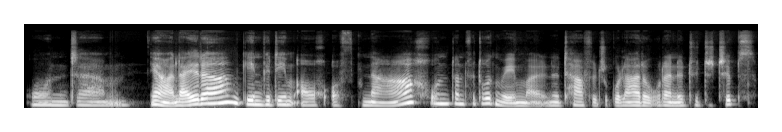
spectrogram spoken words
Und, ähm, ja, leider gehen wir dem auch oft nach und dann verdrücken wir eben mal eine Tafel Schokolade oder eine Tüte Chips.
